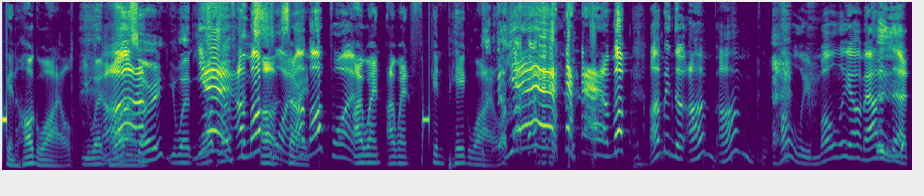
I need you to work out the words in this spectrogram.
fucking hog wild. You went Ah! what? Sorry, you went. what, Yeah, Lefkins? I'm up Oh, one. sorry. I'm up one. I went I went fucking pig wild. yeah, I'm up. I'm in the. I'm. I'm. Holy moly! I'm out of that.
